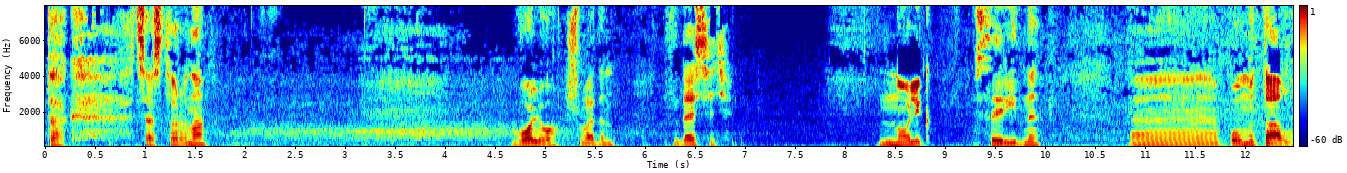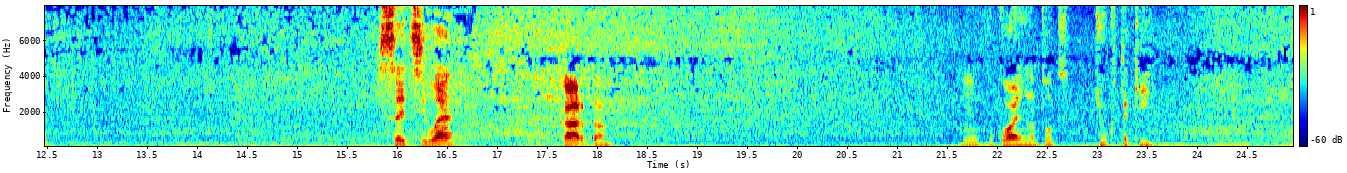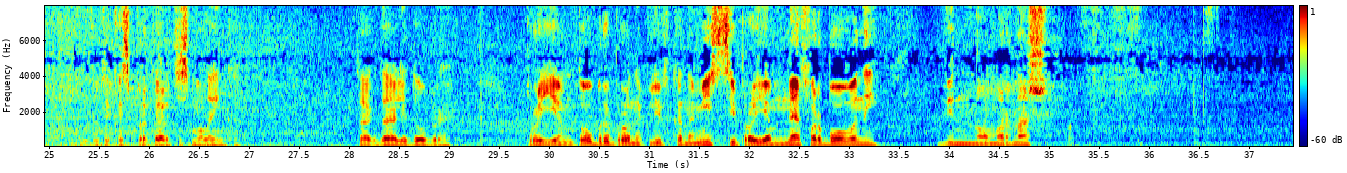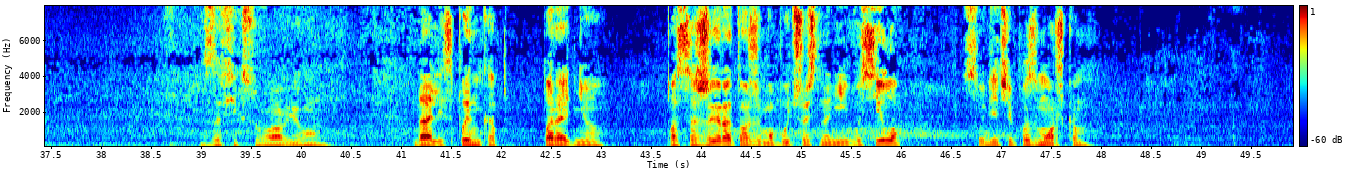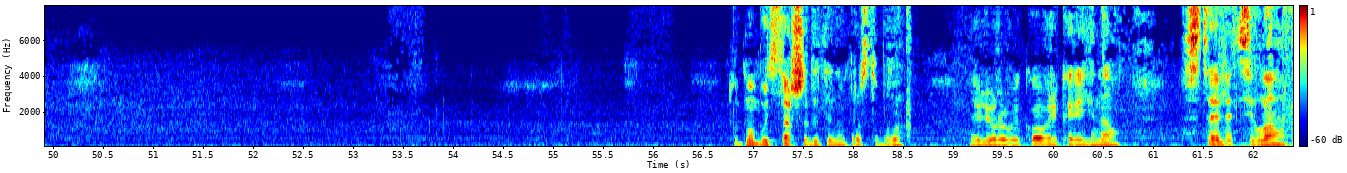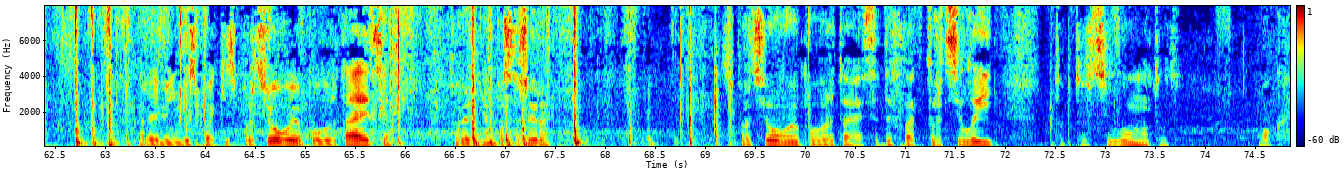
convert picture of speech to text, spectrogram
Так, ця сторона. Volvo Шведен 10. Нолік. Все рідне. Е, по металу. Все ціле. Карта. Ну, буквально тут тюк такий. І тут якась протертість маленька. Так далі добре. Проєм добре, бронеплівка на місці, проєм не фарбований. Він номер наш. Зафіксував його. Далі спинка переднього пасажира, теж, мабуть, щось на ній висіло, судячи по зморшкам. Тут, мабуть, старша дитина просто була. Велюровий коврик оригінал, стеля ціла, ремінь безпеки спрацьовує, повертається, переднього пасажира спрацьовує, повертається. Дефлектор цілий, тобто в цілому тут ок.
